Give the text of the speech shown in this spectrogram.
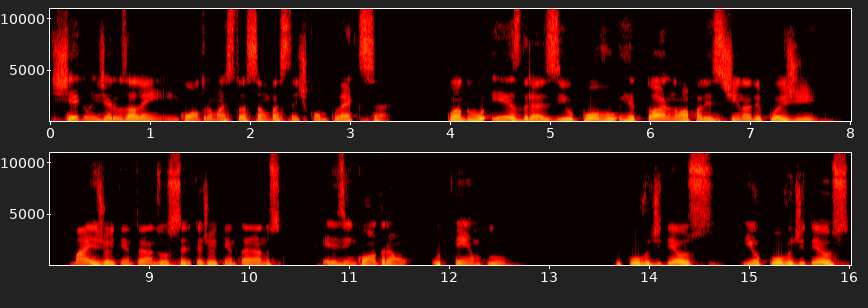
chegam em Jerusalém encontram uma situação bastante complexa. Quando Esdras e o povo retornam à Palestina depois de mais de 80 anos, ou cerca de 80 anos, eles encontram o templo do povo de Deus e o povo de Deus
